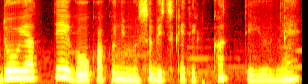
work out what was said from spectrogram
どうやって合格に結びつけていくかっていうね、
